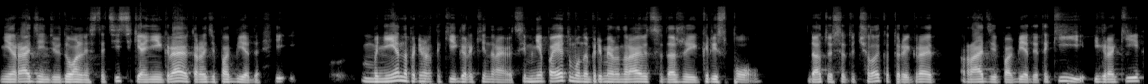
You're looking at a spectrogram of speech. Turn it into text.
не ради индивидуальной статистики, они играют ради победы. И мне, например, такие игроки нравятся. И мне поэтому, например, нравится даже и Крис Пол. Да, то есть это человек, который играет ради победы. Такие игроки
